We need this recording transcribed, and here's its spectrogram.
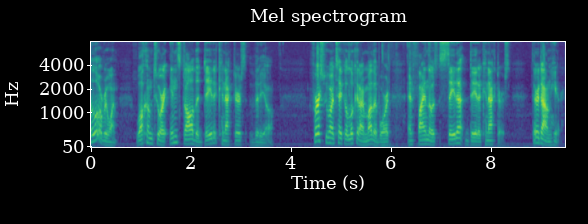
Hello everyone, welcome to our Install the Data Connectors video. First we want to take a look at our motherboard and find those SATA data connectors. They're down here.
